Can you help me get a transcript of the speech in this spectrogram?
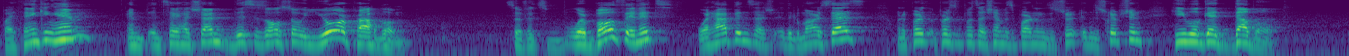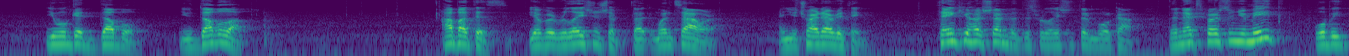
By thanking him and, and say, Hashem, this is also your problem. So if it's we're both in it, what happens? The Gemara says, when a, per- a person puts Hashem as a partner in the, in the description, he will get double. You will get double. You double up. How about this? You have a relationship that went sour and you tried everything. Thank you, Hashem, that this relationship didn't work out. The next person you meet will be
